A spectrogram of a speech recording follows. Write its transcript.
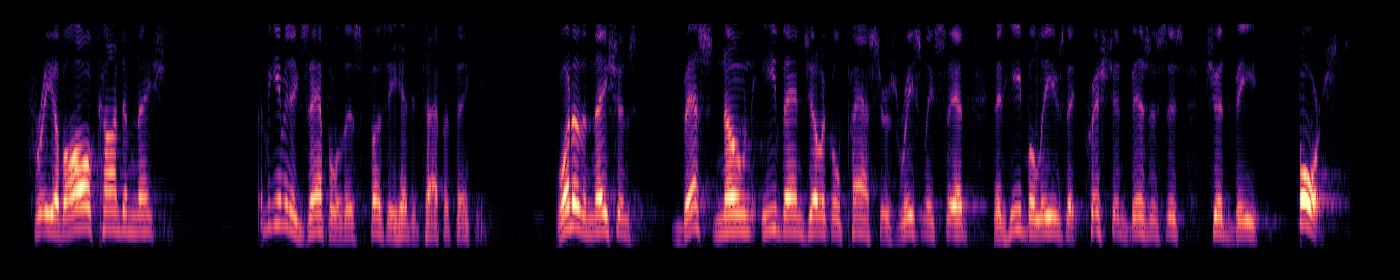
free of all condemnation? Let me give you an example of this fuzzy headed type of thinking. One of the nation's best known evangelical pastors recently said that he believes that Christian businesses should be forced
